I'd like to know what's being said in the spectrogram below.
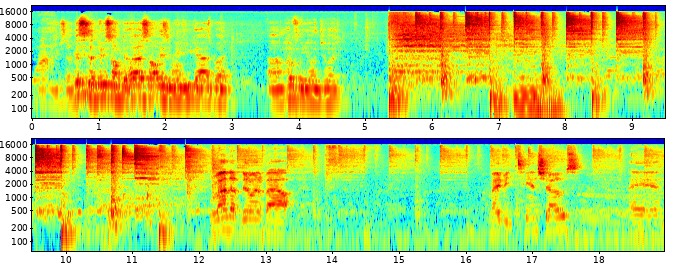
Why?" So this is a new song to us. All these are new to you guys, but um, hopefully you'll enjoy it. We wound up doing about maybe 10 shows, and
